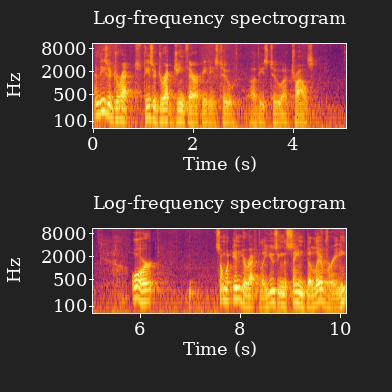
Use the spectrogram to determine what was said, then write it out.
and these are direct, these are direct gene therapy, these two, uh, these two uh, trials. Or, somewhat indirectly, using the same delivery,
